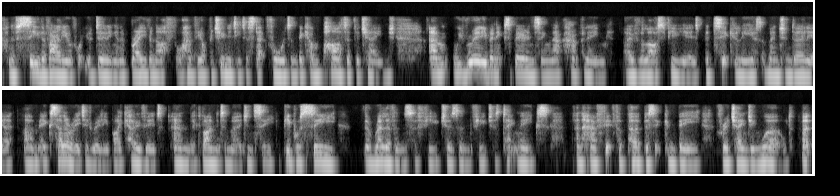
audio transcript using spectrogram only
kind of see the value of what you're doing and are brave enough or have the opportunity to step forwards and become part of the change. And we've really been experiencing that happening over the last few years, particularly, as I mentioned earlier, um, accelerated really by COVID and the climate emergency. People see the relevance of futures and futures techniques and how fit for purpose it can be for a changing world. But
